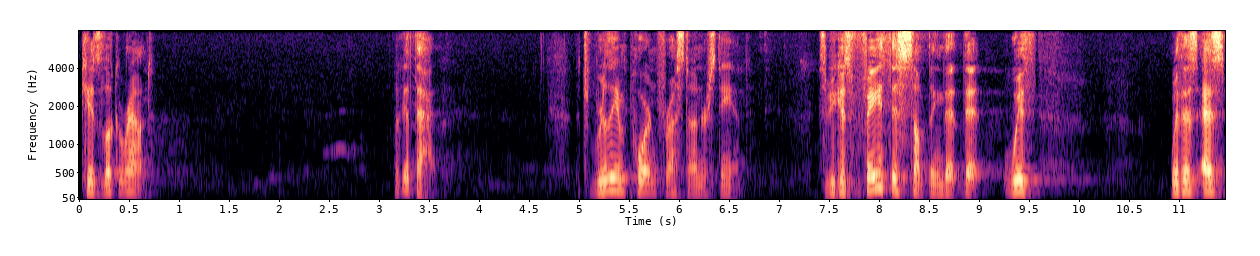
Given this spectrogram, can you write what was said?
Kids, look around. Look at that. It's really important for us to understand. It's because faith is something that, that with, with as, as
